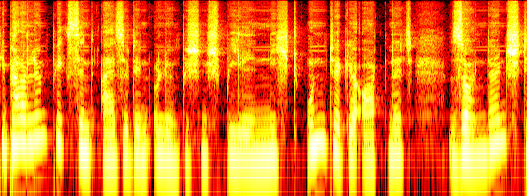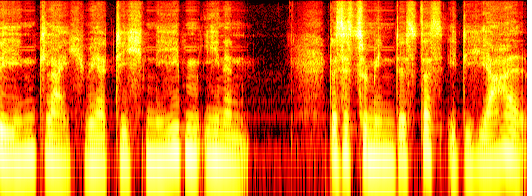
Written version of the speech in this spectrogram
Die Paralympics sind also den Olympischen Spielen nicht untergeordnet, sondern stehen gleichwertig neben ihnen. Das ist zumindest das Ideal.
